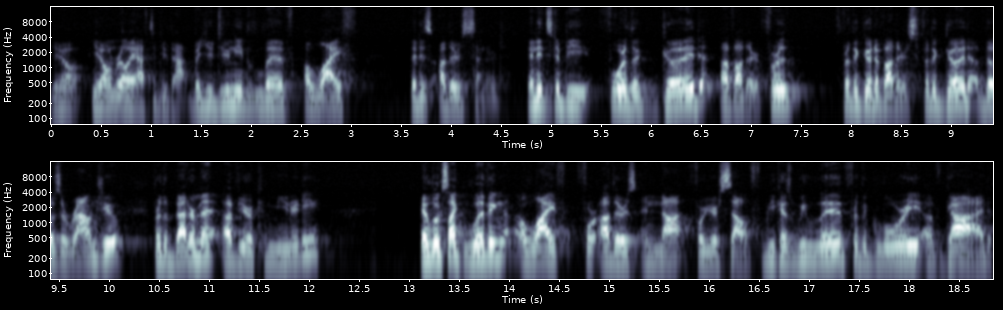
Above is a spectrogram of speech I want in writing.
You don't, you don't really have to do that. But you do need to live a life that is others centered. It needs to be for the good of others, for, for the good of others, for the good of those around you, for the betterment of your community, it looks like living a life for others and not for yourself because we live for the glory of God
